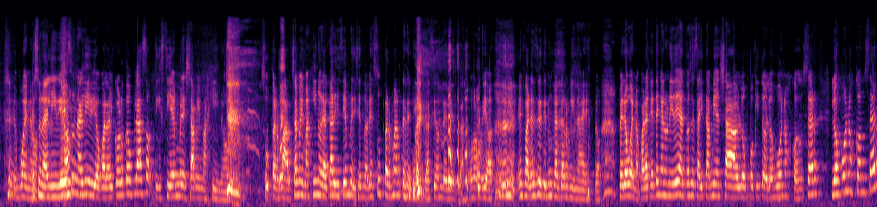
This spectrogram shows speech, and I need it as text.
bueno, es un alivio. Es un alivio para el corto plazo. Diciembre ya me imagino. Supermart. Ya me imagino de acá a diciembre diciéndole Supermartes de licitación de letras. Por Dios. Es parece que nunca termina esto. Pero bueno, para que tengan una idea, entonces ahí también ya hablo un poquito de los bonos con ser. Los bonos con ser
